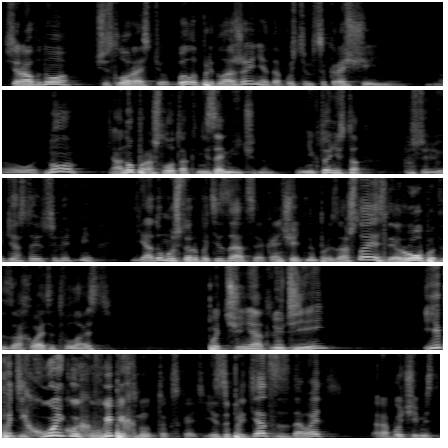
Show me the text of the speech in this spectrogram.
все равно число растет. Было предложение, допустим, сокращения. Вот. Но оно прошло так незамеченным. И никто не стал... Просто люди остаются людьми. Я думаю, что роботизация окончательно произошла, если роботы захватят власть, подчинят людей и потихоньку их выпихнут, так сказать, и запретят создавать рабочие места.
